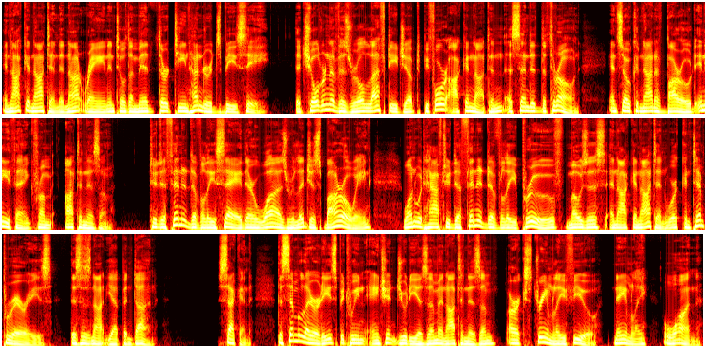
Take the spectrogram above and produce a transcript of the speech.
and Akhenaten did not reign until the mid 1300s BC. The children of Israel left Egypt before Akhenaten ascended the throne, and so could not have borrowed anything from Atenism. To definitively say there was religious borrowing, one would have to definitively prove Moses and Akhenaten were contemporaries. This has not yet been done. Second, the similarities between ancient Judaism and Atenism are extremely few, namely, one.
